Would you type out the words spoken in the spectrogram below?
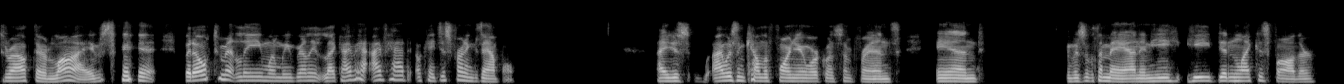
throughout their lives. but ultimately, when we really like, I've I've had okay, just for an example, I just I was in California working with some friends, and it was with a man, and he he didn't like his father,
